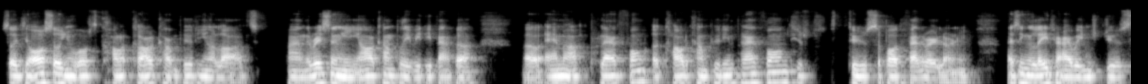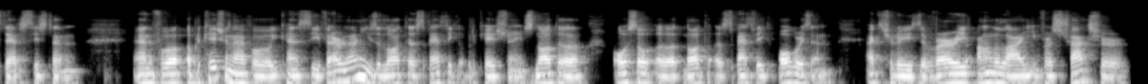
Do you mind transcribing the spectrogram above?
So it also involves cloud computing a lot. And recently in our company, we developed a, a ML platform, a cloud computing platform to, to support federated learning. I think later I will introduce that system and for application level, you can see fair learning is not a specific application. It's not a, also a, not a specific algorithm. Actually, it's a very underlying infrastructure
